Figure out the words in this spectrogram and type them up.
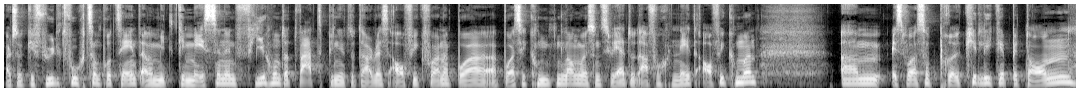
also gefühlt 15%, aber mit gemessenen 400 Watt bin ich total was aufgefahren, ein paar, ein paar Sekunden lang, weil sonst wäre ich dort einfach nicht aufgekommen. Ähm, es war so bröckelige Beton,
